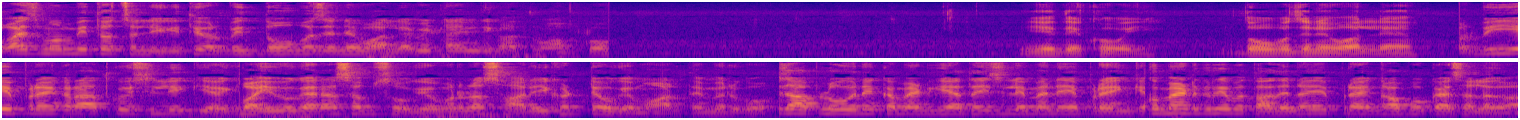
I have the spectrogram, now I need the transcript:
गाइस मम्मी तो चली गई थी और भाई दो बजने वाले हैं अभी टाइम दिखाता हूँ आपको। ये देखो भाई दो बजने वाले हैं। और भी ये प्रैंक रात को इसलिए किया कि भाई वगैरह सब सो गए, वरना सारे इकट्ठे हो गए मारते मेरे को। आप लोगों ने कमेंट किया था, इसलिए मैंने ये प्रैंक कमेंट करके बता देना ये प्रैंक आपको कैसा लगा।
